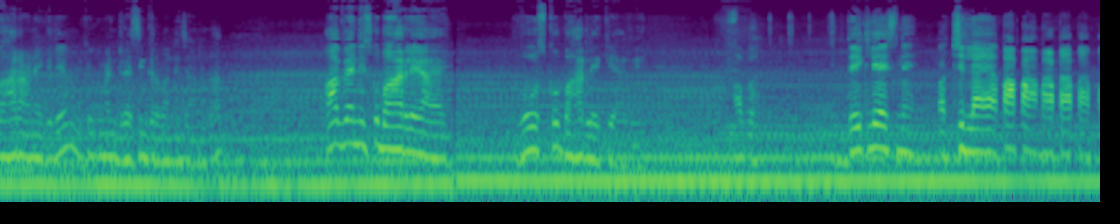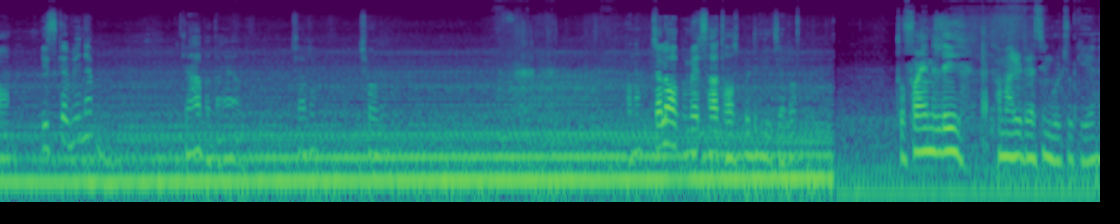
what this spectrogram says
बाहर आने के लिए, क्योंकि मैंने ड्रेसिंग करवाने जाना था। अब वैन इसको बाहर ले आए वो उसको बाहर लेके आ गई अब देख लिया इसने और चिल्लाया, पापा पापा पापा। इसके भी ना क्या बताया अब चलो, छोड़ो। है ना? चलो आप मेरे साथ हॉस्पिटल ही चलो। तो फाइनली हमारी ड्रेसिंग हो चुकी है।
